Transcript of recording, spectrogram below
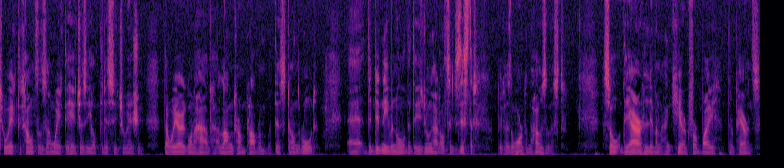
to wake the councils and wake the HSE up to this situation that we are going to have a long term problem with this down the road. Uh, they didn't even know that these young adults existed because they weren't on the housing list. So they are living and cared for by their parents.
